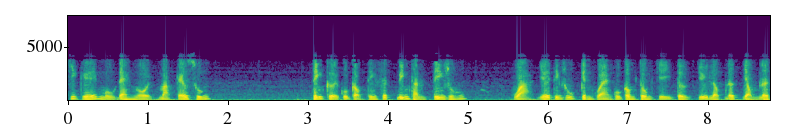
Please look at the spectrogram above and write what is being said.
chiếc ghế mụ đang ngồi mà kéo xuống. Tiếng cười của cậu tiên xích biến thành tiếng rú, hòa với tiếng rú kinh hoàng của công tôn chỉ từ dưới lòng đất vọng lên.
